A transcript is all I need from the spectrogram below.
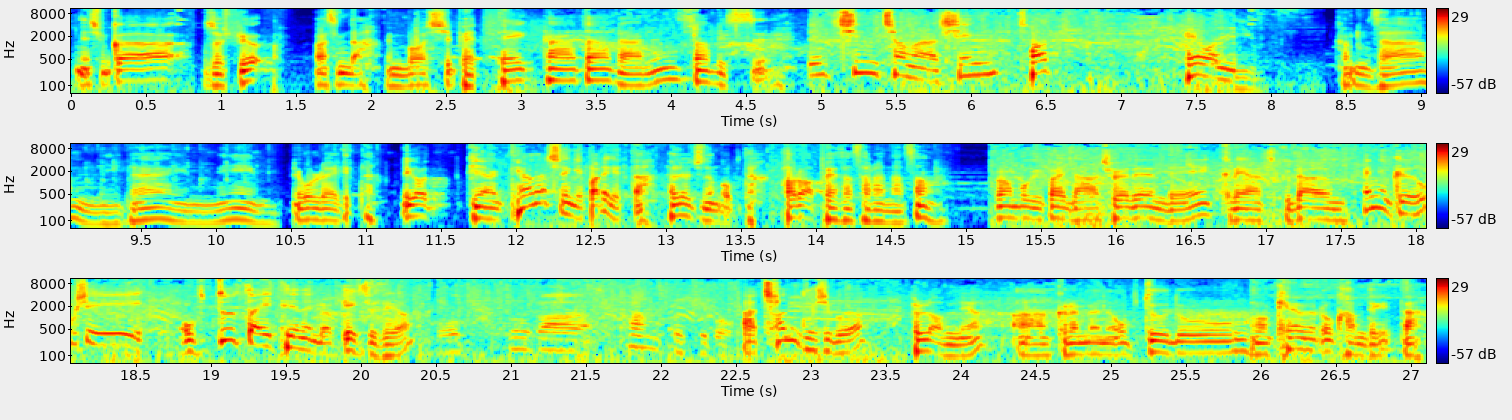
안녕하십니까. 어서 오십시오. 반갑습니다. 멤버십 혜택 찾아가는 서비스. 신청하신 첫 회원님. 감사합니다 형님. 이걸로 해야겠다. 이거 그냥 태어나시는 게 빠르겠다. 살려주는 것보다. 바로 앞에서 살아나서 주방복이 빨리 나와줘야 되는데 그래야 그 다음 형님 그 혹시 옵두 사이트에는 몇 개 있으세요? 오프가 1095. 아 1095요? 별로 없네요 아 그러면 옵두도 어, 캐로 가면 되겠다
